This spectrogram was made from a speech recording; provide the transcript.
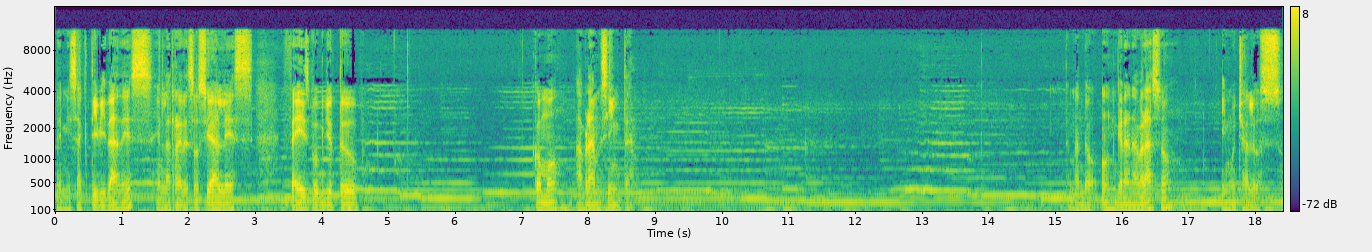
de mis actividades en las redes sociales, Facebook, YouTube, como Abraham Cinta. Te mando un gran abrazo y mucha luz.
